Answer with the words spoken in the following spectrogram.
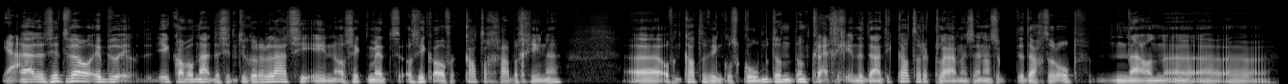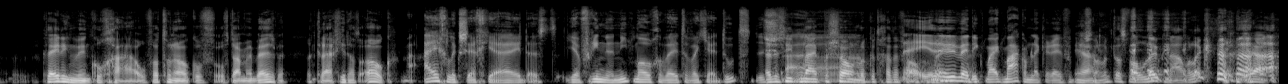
Ja, Ja, er zit wel, ik bedoel, kan wel, na- er zit natuurlijk een relatie in. Als ik met, als ik over katten ga beginnen, eh, of in kattenwinkels kom, dan, dan krijg ik inderdaad die kattenreclames. En als ik de dag erop naar een eh, eh, kledingwinkel ga, of wat dan ook, of, of daarmee bezig ben, dan krijg je dat ook. maar eigenlijk zeg jij dat je vrienden niet mogen weten wat jij doet. Dus, Het is niet ah, mij persoonlijk, het gaat even Nee, nee, dat weet ik, maar ik maak hem lekker even Ja. persoonlijk. Dat is wel leuk namelijk. Ja.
